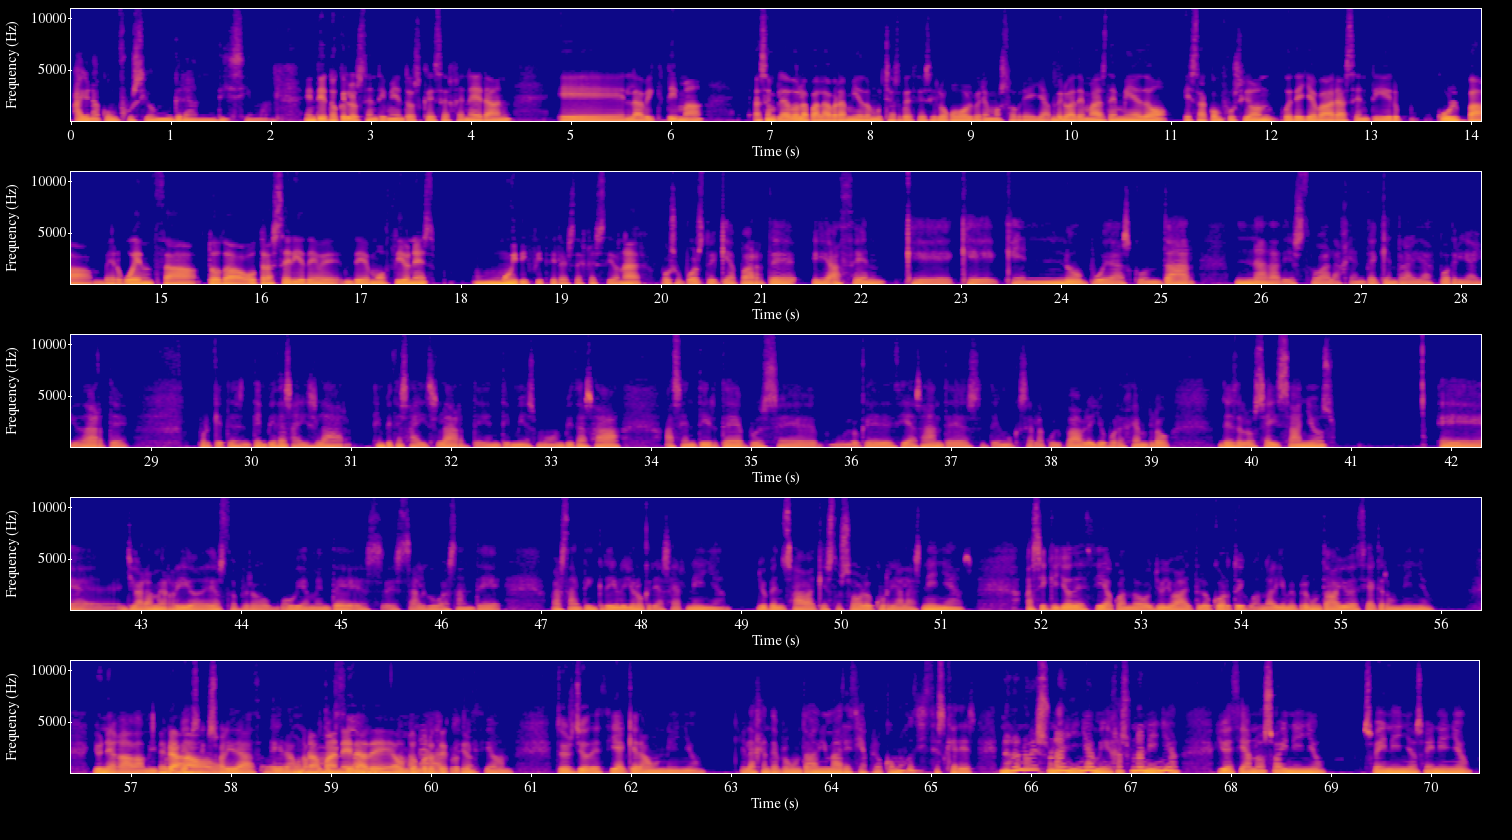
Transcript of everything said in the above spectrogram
hay una confusión grandísima. Entiendo que los sentimientos que se generan eh, en la víctima Has empleado la palabra miedo muchas veces y luego volveremos sobre ella, pero mm. además de miedo, esa confusión puede llevar a sentir culpa, vergüenza, toda otra serie de, emociones muy difíciles de gestionar. Por supuesto, y que aparte eh, hacen que, que, que no puedas contar nada de esto a la gente que en realidad podría ayudarte porque te, empiezas a aislar, empiezas a aislarte en ti mismo, empiezas a, a sentirte, pues, eh, lo que decías antes, tengo que ser la culpable. Yo, por ejemplo, desde los seis años, eh, yo ahora me río de esto, pero obviamente es, es algo bastante, bastante increíble. Yo no quería ser niña. Yo pensaba que esto solo ocurría a las niñas. Así que yo decía, cuando yo llevaba el pelo corto y cuando alguien me preguntaba, yo decía que era un niño yo negaba mi propia sexualidad. Era una, manera de autoprotección. Entonces yo decía que era un niño. Y la gente me preguntaba, mi madre decía, ¿pero cómo dices que eres? No, no, no, es una niña, mi hija es una niña. yo decía, no, soy niño, soy niño, soy niño.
